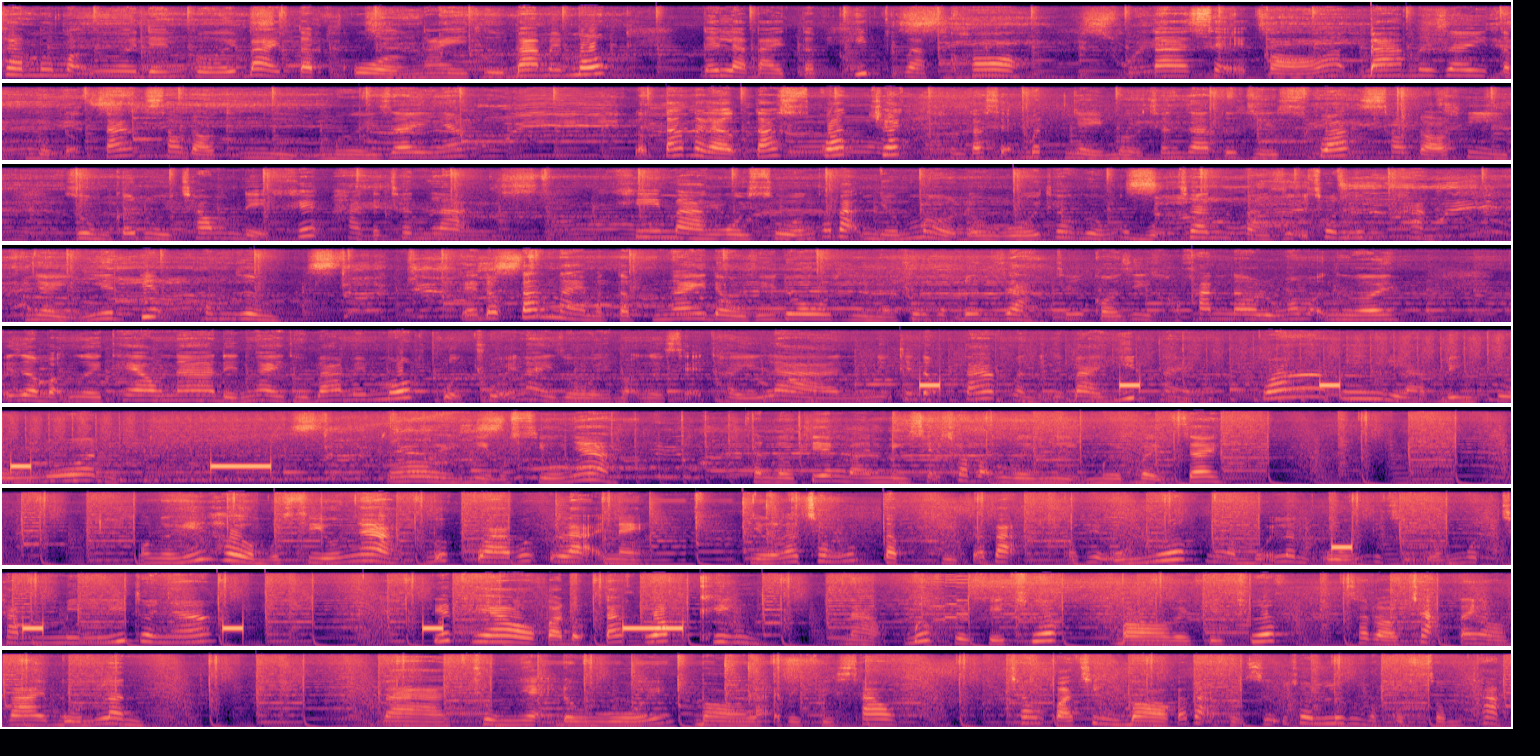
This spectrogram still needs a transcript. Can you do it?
chào mừng mọi người đến với bài tập của ngày thứ 31 Đây là bài tập hit và core Chúng ta sẽ có 30 giây tập một động tác, Sau đó thì nghỉ 10 giây nhé. Động tác này là động tác squat jack Chúng ta sẽ bật nhảy mở chân ra tư thế squat, Sau đó thì dùng cơ đùi trong để khép hai cái chân lại. Khi mà ngồi xuống, các bạn nhớ mở đầu gối theo hướng của mũi chân Và giữ cho lưng thẳng, Nhảy liên tiếp, không dừng cái động tác này mà tập ngay đầu video thì nói chung cũng đơn giản chứ có gì khó khăn đâu, đúng không mọi người? Bây giờ mọi người theo Na đến ngày thứ 31 của chuỗi này rồi, Mọi người sẽ thấy là những cái động tác và những cái bài hit này quá là bình thường luôn. Rồi, nghỉ một xíu nha. Phần đầu tiên mà mình sẽ cho mọi người nghỉ 17 giây. Mọi người hít thở một xíu nha, Bước qua bước lại này. Nhớ là trong lúc tập thì các bạn có thể uống nước, Nhưng mà mỗi lần uống thì chỉ uống 100ml thôi nhá. Tiếp theo vào động tác walking. Nào bước về phía trước, bò về phía trước Sau đó chạm tay vào vai 4 lần. Và trùng nhẹ đầu gối, bò lại về phía sau. Trong quá trình bò các bạn phải giữ cho lưng và cuộc sống thẳng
